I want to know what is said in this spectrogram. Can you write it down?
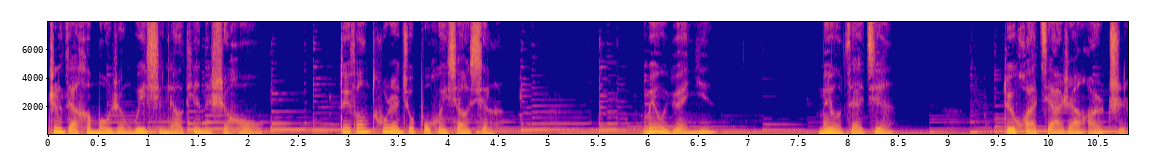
正在和某人微信聊天的时候，对方突然就不回消息了，没有原因，没有再见，对话戛然而止。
